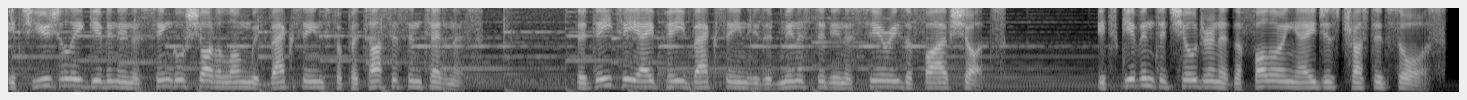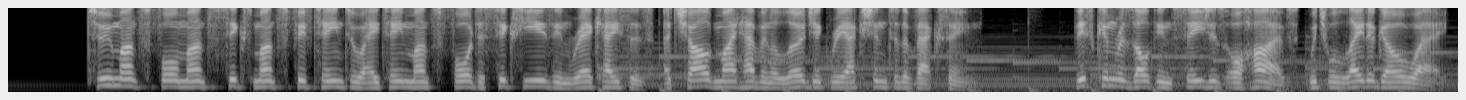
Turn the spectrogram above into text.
It's usually given in a single shot along with vaccines for pertussis and tetanus. The DTaP vaccine is administered in a series of five shots. It's given to children at the following ages trusted source. 2 months 4 months 6 months 15 to 18 months 4 to 6 years In rare cases, a child might have an allergic reaction to the vaccine. This can result in seizures or hives, which will later go away.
